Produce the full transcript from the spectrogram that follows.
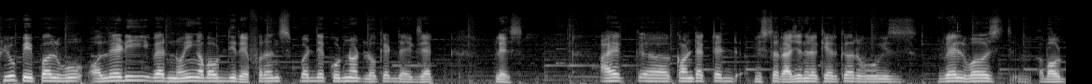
few people who already were knowing about the reference but they could not locate the exact place. I uh, contacted Mr. Rajendra Kerkar who is well versed about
